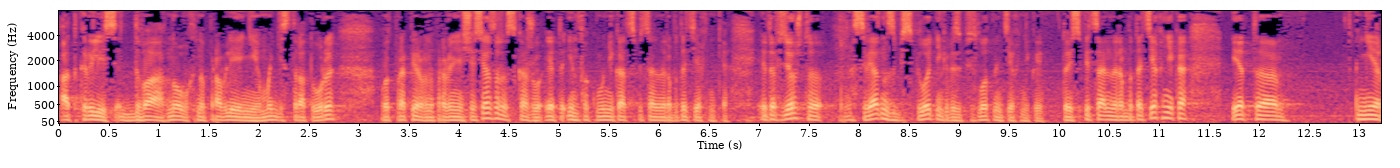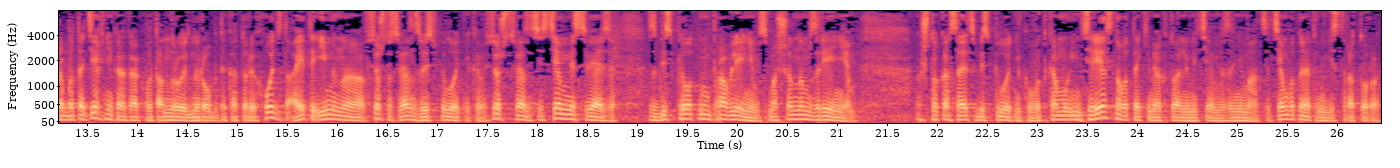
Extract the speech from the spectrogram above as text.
открылись два новых направления магистратуры. Вот про первое направление сейчас я расскажу. Это инфокоммуникация специальной робототехники. Это все, что связано с беспилотниками, с беспилотной техникой. То есть специальная робототехника – это не робототехника, как вот андроидные роботы, которые ходят, а это именно все, что связано с беспилотниками, все, что связано с системами связи, с беспилотным управлением, с машинным зрением, что касается беспилотников. Вот кому интересно вот такими актуальными темами заниматься, тем вот на эту магистратуру.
